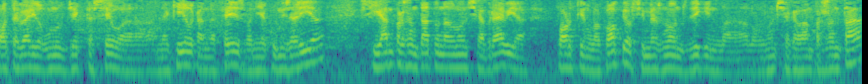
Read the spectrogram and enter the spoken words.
pot haver-hi algun objecte seu aquí, el que han de fer és venir a comissaria, si han presentat una denúncia prèvia, portin la còpia o si més no ens diguin la, la denúncia que van presentar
